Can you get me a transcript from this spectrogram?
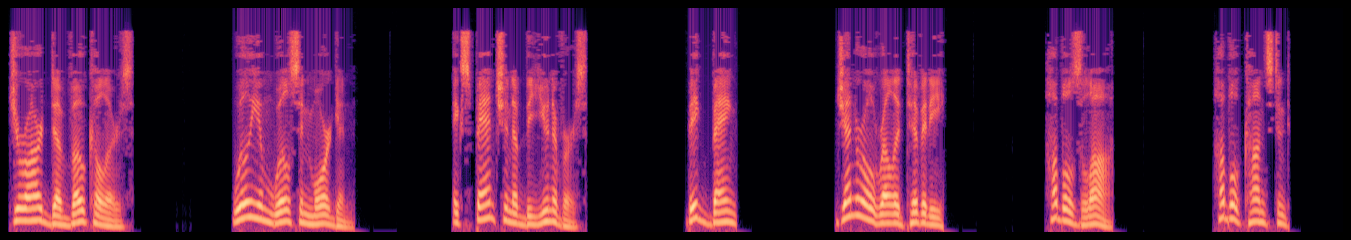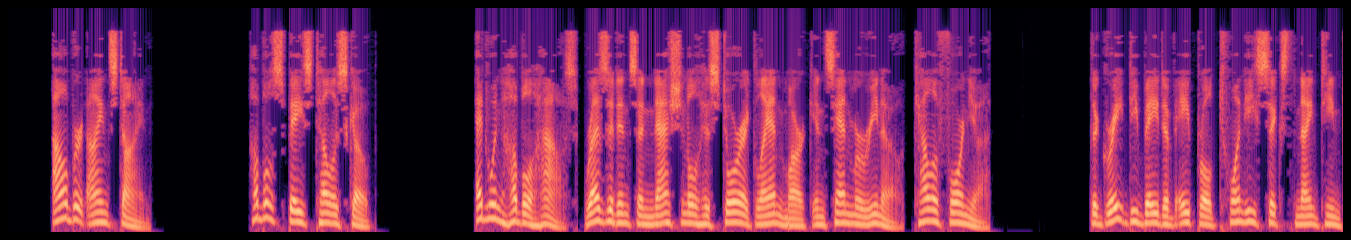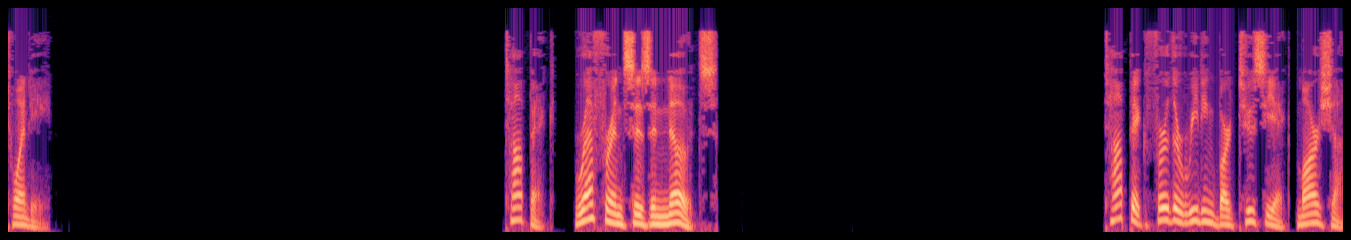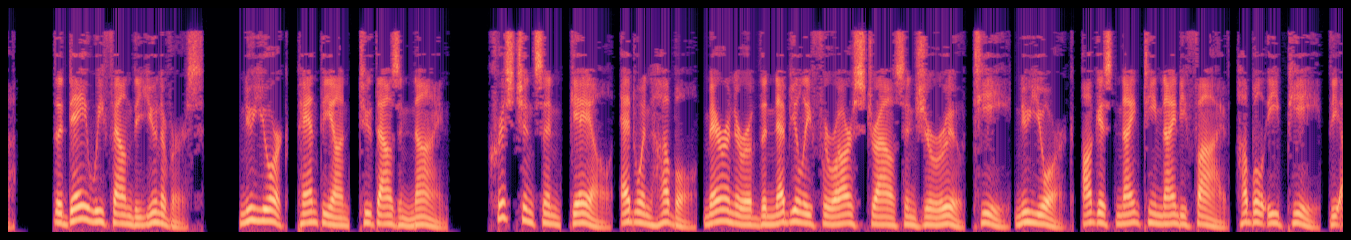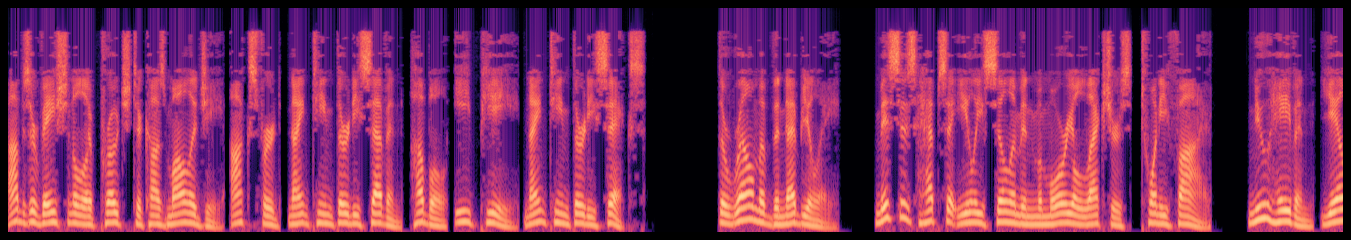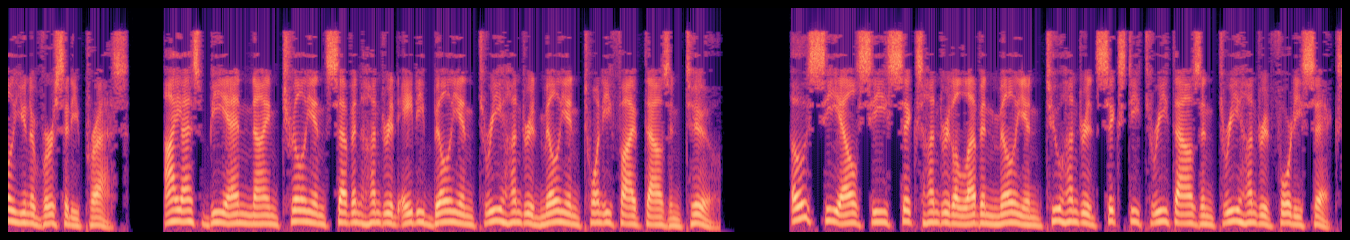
Gerard de Vaucouleurs William Wilson Morgan Expansion of the universe Big Bang General relativity Hubble's law Hubble constant Albert Einstein Hubble Space Telescope Edwin Hubble House, residence and National Historic Landmark in San Marino, California The Great Debate of April 26, 1920. References and notes Topic further reading Bartusiak, Marcia. The Day We Found the Universe. New York, Pantheon, 2009. Christianson, Gale, Edwin Hubble, Mariner of the Nebulae Farrar Straus and Giroux T. New York, August 1995, Hubble E.P., The Observational Approach to Cosmology Oxford, 1937, Hubble, E.P. 1936. The Realm of the Nebulae. Mrs. Hepzibah Ely Silliman Memorial Lectures, 25. New Haven, Yale University Press. ISBN 9780300025002. OCLC 611263346.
